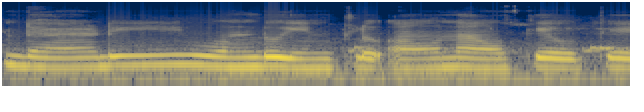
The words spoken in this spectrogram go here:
డాడీ ఉండు ఇంట్లో. అవునా? Okay okay.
